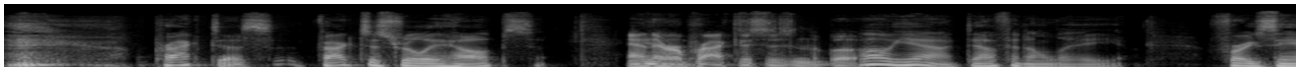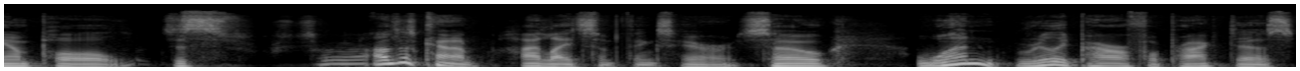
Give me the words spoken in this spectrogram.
Practice. Practice really helps. And, and there are practices in the book. Oh, yeah, definitely. For example, just I'll just kind of highlight some things here. So, one really powerful practice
